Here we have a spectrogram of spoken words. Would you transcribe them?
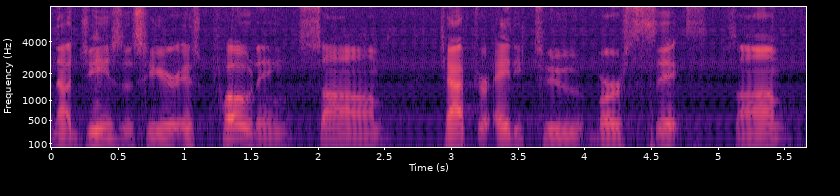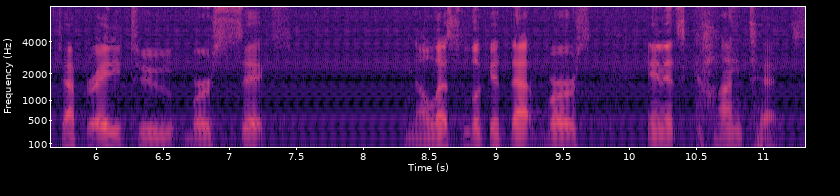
Now, Jesus here is quoting Psalm chapter 82, verse 6. Psalm chapter 82, verse 6. Now, let's look at that verse in its context.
